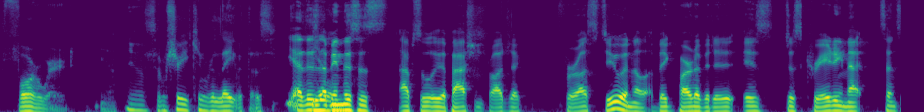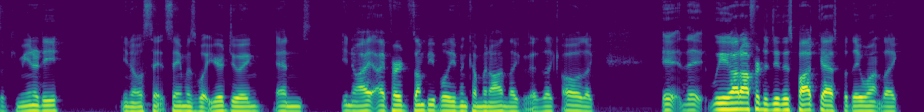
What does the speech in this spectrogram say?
forward. Yeah. Yeah. So I'm sure you can relate with those. Yeah, this I mean this is absolutely a passion project for us too, and a, a big part of it is, is just creating that sense of community. You know, same as what you're doing, and you know, I, I've heard some people even coming on like like oh like it, they, we got offered to do this podcast, but they want like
